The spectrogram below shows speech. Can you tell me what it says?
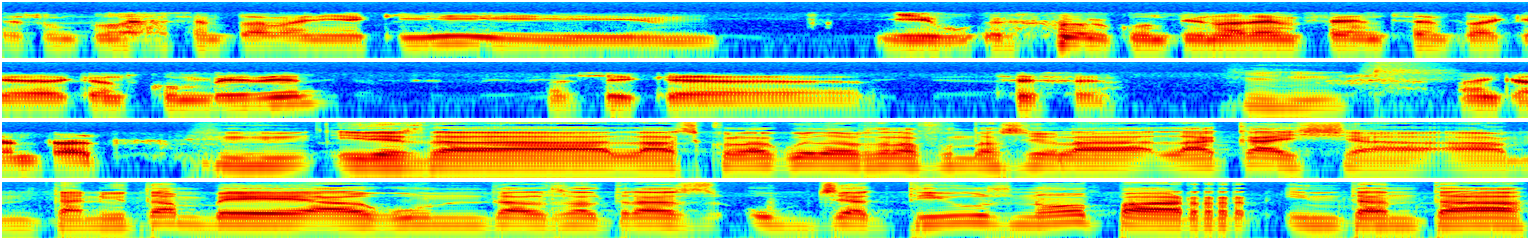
És un plaer sempre venir aquí i, i ho continuarem fent sempre que, que ens convidin. Així que, sí, sí, Mhm. encantat. Mhm. I des de l'Escola de Cuidadors de la Fundació La, la Caixa, um, teniu també algun dels altres objectius no? per intentar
